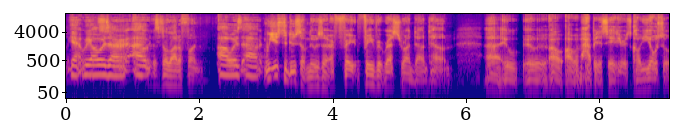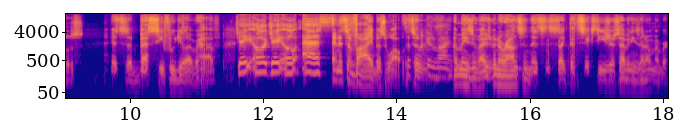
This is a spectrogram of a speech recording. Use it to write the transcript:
Yeah, we always are out. It's a lot of fun. Always out. We used to do something. There was our fa- favorite restaurant downtown. Uh, it, it I'll, I'm happy to say it here. It's called Joso's. It's the best seafood you'll ever have, J O J O S. and it's a vibe as well. It's a fucking vibe. amazing vibe. It's been around since since like the 60s or 70s. I don't remember.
